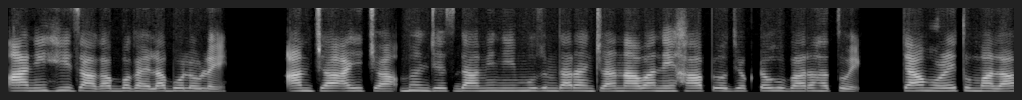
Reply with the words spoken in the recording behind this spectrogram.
आणि ही जागा बघायला बोलवलंय. आमच्या आईच्या म्हणजेच दामिनी मुजुमदारांच्या नावाने हा प्रोजेक्ट उभा राहतोय. त्यामुळे तुम्हाला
